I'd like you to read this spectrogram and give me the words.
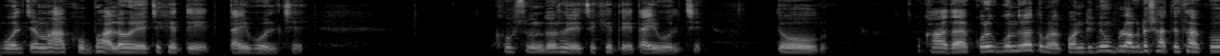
বলছে, মা, খুব ভালো হয়েছে খেতে। তাই বলছে। খুব সুন্দর হয়েছে খেতে, তাই বলছে। তো খাওয়া দাওয়া করুক বন্ধুরা, তোমরা কন্টিনিউ ব্লগটা সাথে থাকো।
